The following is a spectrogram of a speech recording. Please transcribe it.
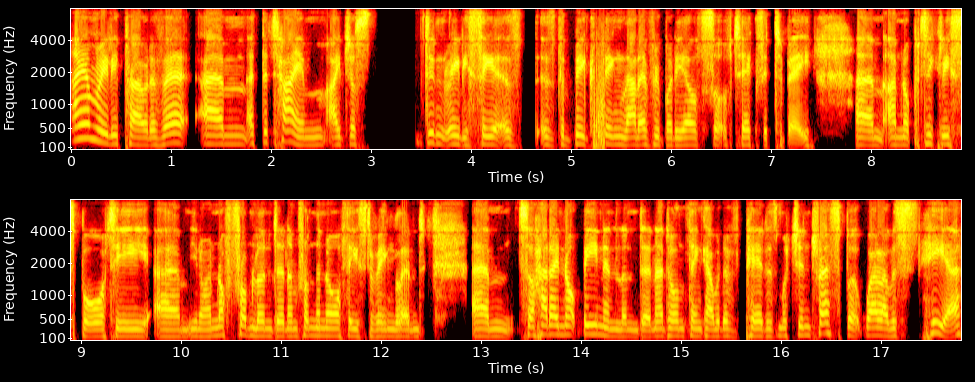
I am really proud of it. Um, at the time, I just didn't really see it as as the big thing that everybody else sort of takes it to be. Um, I'm not particularly sporty. Um, you know, I'm not from London. I'm from the northeast of England. Um, so had I not been in London, I don't think I would have paid as much interest. But while I was here,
